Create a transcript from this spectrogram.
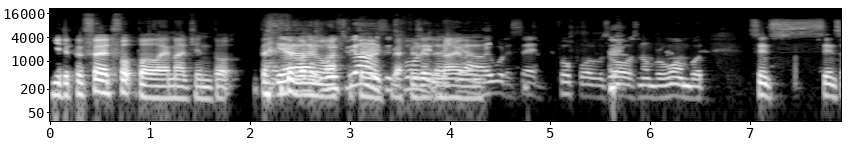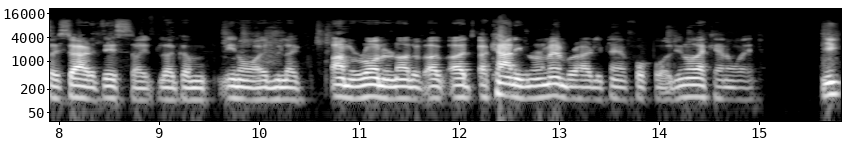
You'd have preferred football, I imagine, but yeah. well, to be honest, it's funny. Like, yeah, I would have said football was always number one, but since since I started this, I like I'm, you know, I'd be like I'm a runner, not a. I I, I can't even remember hardly playing football. You know that kind of way. You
